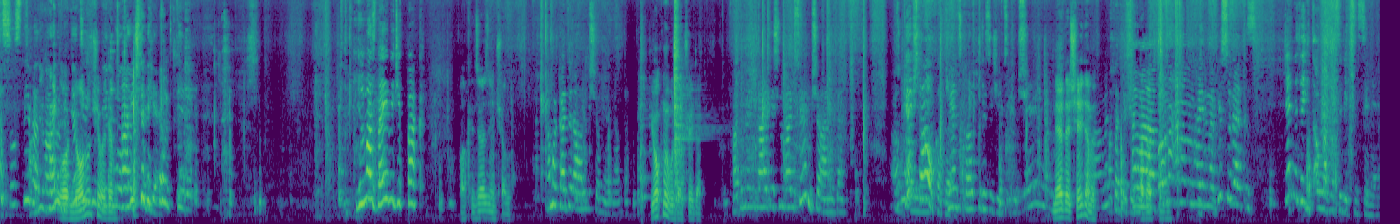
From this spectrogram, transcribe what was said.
de sus değil ben. Hayır, o ne olur ki öyle? Ha işte bile. Yılmaz dayı bak. Bakacağız inşallah. Ama Kadir almış onu herhalde. Yok mu burada köyde? Fadime'nin kardeşinin karısı ölmüş aniden. Genç daha o kadın. Genç kalp krizi geçirmiş. Nerede şeyde mi? Atatürk'ün. Ama bana ananın hayrına bir su ver kız. Cennete git Allah nasip etsin seni.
